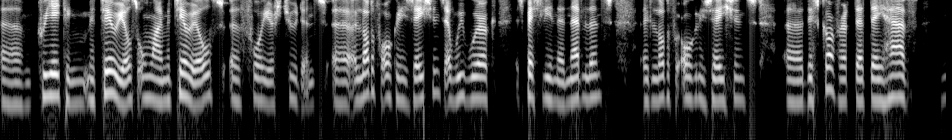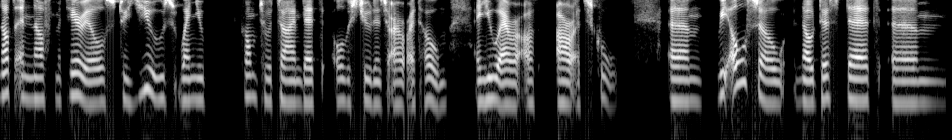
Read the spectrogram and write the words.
um, creating materials, online materials uh, for your students. Uh, a lot of organizations, and we work especially in the Netherlands, a lot of organizations uh, discovered that they have not enough materials to use when you come to a time that all the students are at home and you are at, are at school. Um, we also noticed that um,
